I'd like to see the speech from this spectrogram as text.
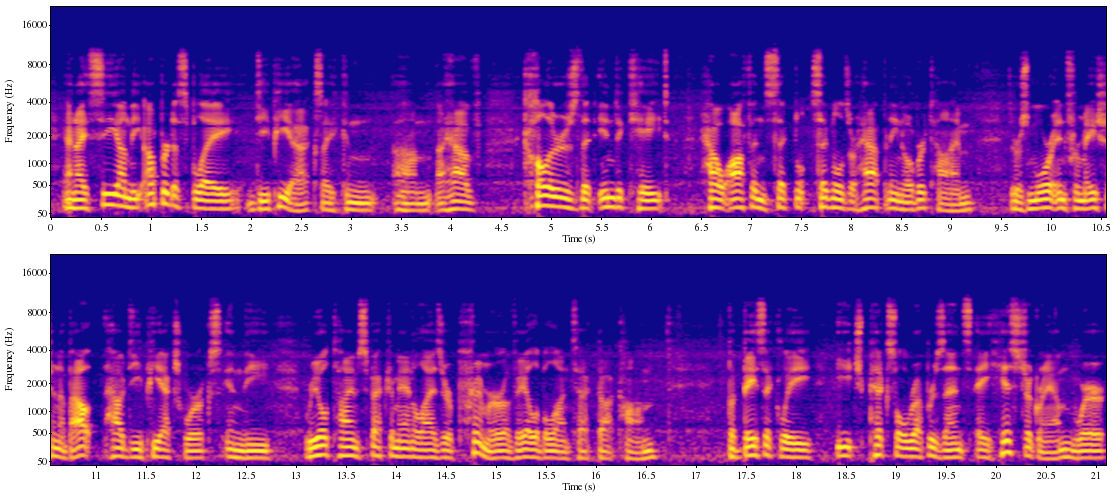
And I see on the upper display DPX, I can um, I have colors that indicate how often signal, signals are happening over time. There's more information about how DPX works in the real-time spectrum analyzer primer available on tek.com. But basically, each pixel represents a histogram where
